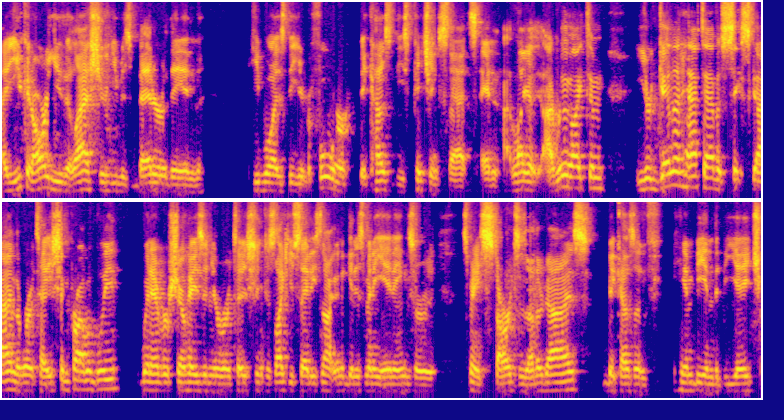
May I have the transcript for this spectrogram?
Uh, you could argue that last year he was better than he was the year before because of these pitching stats. And like I really liked him. You're gonna have to have a sixth guy in the rotation probably whenever Shohei's in your rotation, because like you said, he's not going to get as many innings or as many starts as other guys because of him being the DH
